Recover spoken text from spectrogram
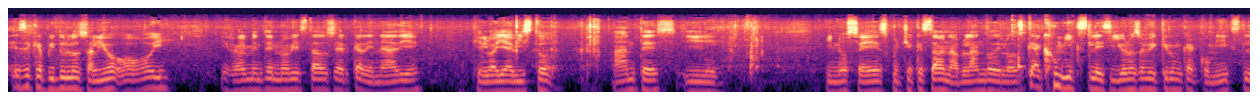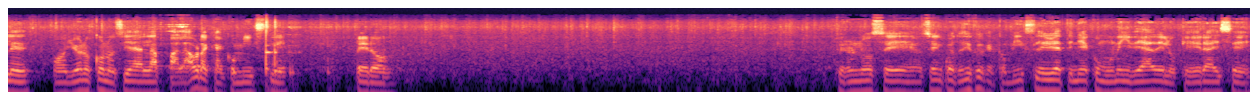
ese capítulo salió hoy y realmente no había estado cerca de nadie que lo haya visto antes y, y no sé, escuché que estaban hablando de los cacomixles y yo no sabía que era un cacomixle o yo no conocía la palabra cacomixle, pero pero no sé, o sea, en cuanto dijo cacomixle yo ya tenía como una idea de lo que era ese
